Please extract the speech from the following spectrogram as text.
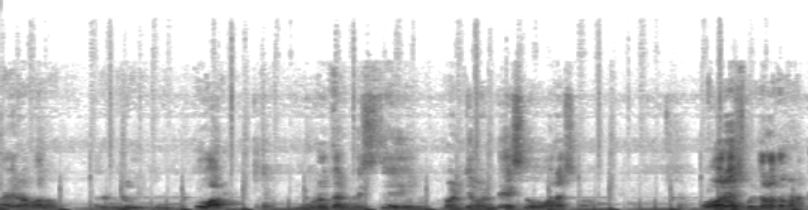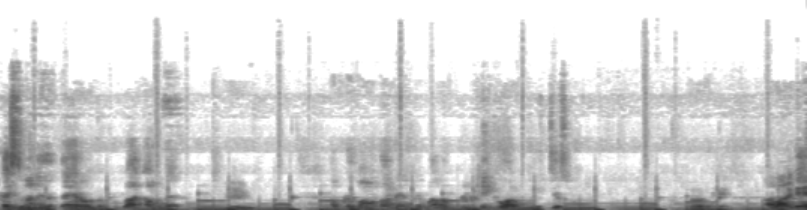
మైరా బలం రెండు ఉప్పు వాటర్ మూడు కలిపేసి ట్వంటీ వన్ డేస్ ఓరేసుకోవాలి ఓరేసుకున్న తర్వాత మన కసిం అనేది తయారవుతుంది బ్లాక్ కలర్ తయారు. అప్పుడు మనం దాన్ని ఏంటి మనం ప్రింటింగ్ వాళ్ళు యూజ్ చేసుకుంటాం. ఓకే. అలాగే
